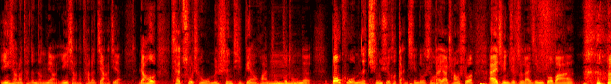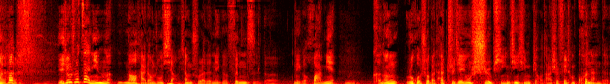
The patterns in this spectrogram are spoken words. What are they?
影响了它的能量，影响了它的价键，然后才促成我们身体变换成不同的，包括我们的情绪和感情都是。大家常说，爱情就是来自于多巴胺。也就是说，在你脑脑海当中想象出来的那个分子的那个画面，嗯，可能如果说把它直接用视频进行表达是非常困难的。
